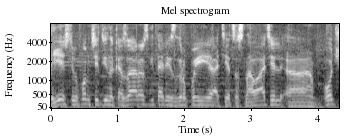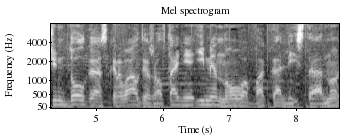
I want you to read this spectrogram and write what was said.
Если вы помните, Дина Казарос, гитарист группы и отец-основатель, э, очень долго скрывал, держал в тайне имя нового вокалиста. Но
